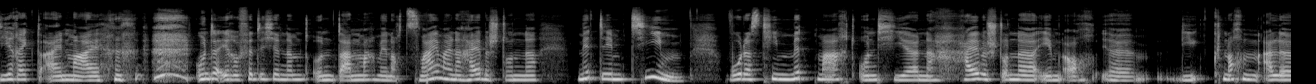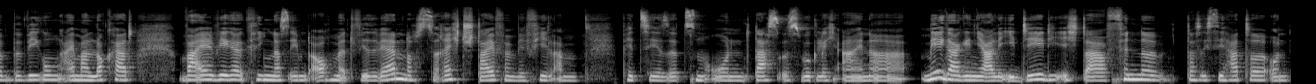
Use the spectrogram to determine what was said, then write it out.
direkt einmal unter ihre Fittiche nimmt und dann machen wir noch zweimal eine halbe Stunde mit dem Team, wo das Team mitmacht und hier eine halbe Stunde eben auch äh, die Knochen alle Bewegungen einmal lockert, weil wir kriegen das eben auch mit. Wir werden doch recht steif, wenn wir viel am PC sitzen und das ist wirklich eine mega geniale Idee, die ich da finde, dass ich sie hatte und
